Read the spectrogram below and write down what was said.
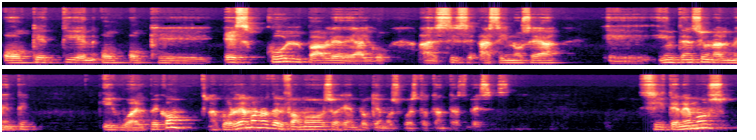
o que, tiene, o, que es culpable de algo, así, así no sea eh, intencionalmente, igual pecó. Acordémonos del famoso ejemplo que hemos puesto tantas veces. Si tenemos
